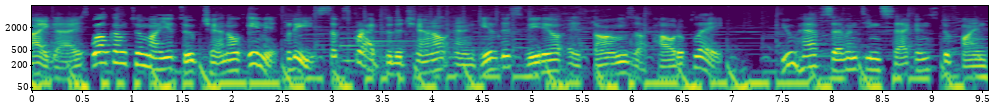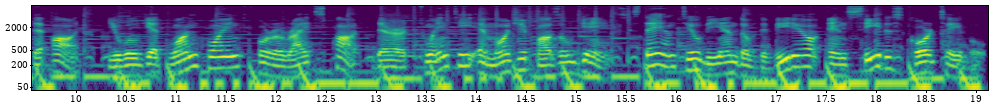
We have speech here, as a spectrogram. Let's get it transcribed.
Hi guys, welcome to my YouTube channel Imis. Please subscribe to the channel and give this video a thumbs up how to play. You have 17 seconds to find the odd. You will get 1 point for a right spot. There are 20 emoji puzzle games. Stay until the end of the video and see the score table.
